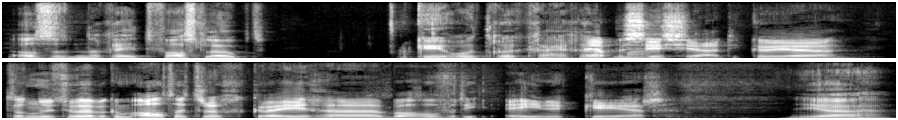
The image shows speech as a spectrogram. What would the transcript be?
Als een raid vastloopt, kun je gewoon terugkrijgen. Ja, maar- precies, ja, die kun je Tot nu toe heb ik hem altijd teruggekregen, behalve die ene keer. Ja,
